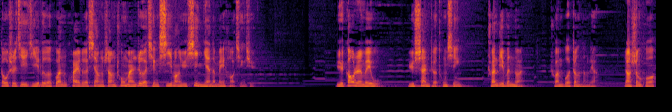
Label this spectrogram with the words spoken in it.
都是积极、乐观、快乐、向上、充满热情、希望与信念的美好情绪。与高人为伍，与善者同行，传递温暖，传播正能量，让生活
